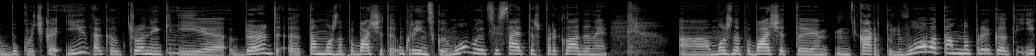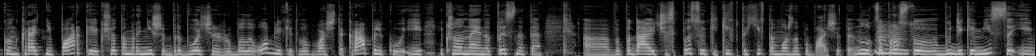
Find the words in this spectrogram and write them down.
буквочка І, так, Electronic і е, Bird. Там можна побачити українською мовою цей сайт теж перекладений. Можна побачити карту Львова, там, наприклад, і конкретні парки. Якщо там раніше бердвочери робили обліки, то ви побачите крапельку, і якщо на неї натиснете, випадаючи список, яких птахів там можна побачити. Ну, це Мгм. просто будь-яке місце. І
